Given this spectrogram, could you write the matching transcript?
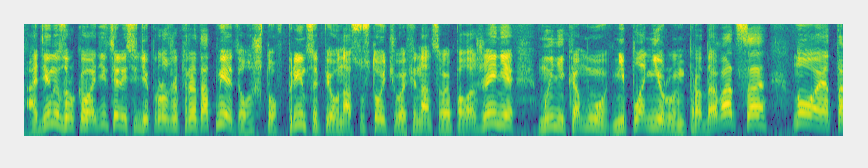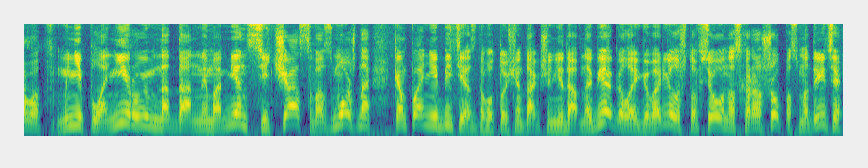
Один из руководителей CD Projekt Red отметил, что в принципе у нас устойчивое финансовое положение, мы никому не планируем продаваться, но это вот мы не планируем на данный момент, сейчас, возможно, компания Bethesda вот точно так же недавно бегала и говорила, что все у нас хорошо, посмотрите,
